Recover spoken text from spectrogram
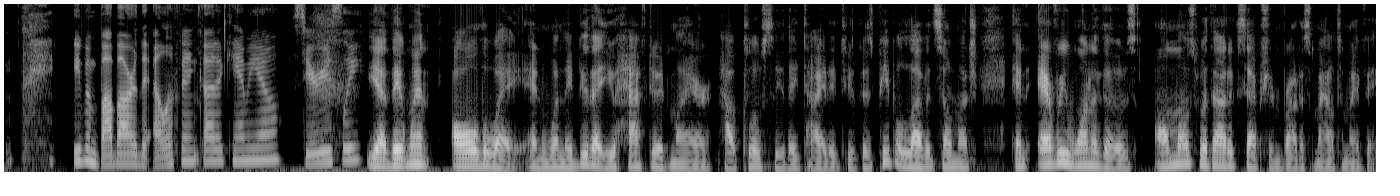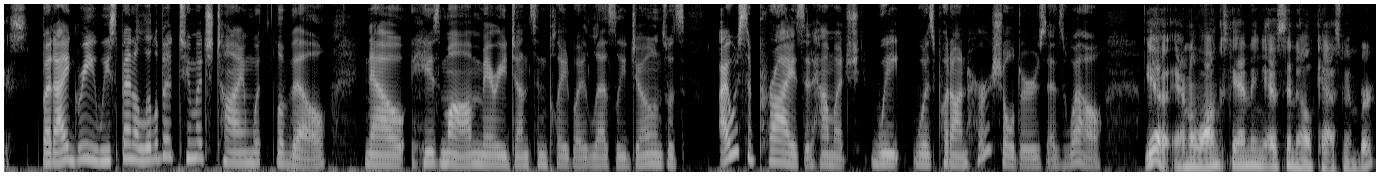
Even Babar the elephant got a cameo? Seriously? Yeah, they went all the way. And when they do that, you have to admire how closely they tied it to because people love it so much. And every one of those, almost without exception, brought a smile to my face. But I agree, we spent a little bit too much time with Lavelle. Now, his mom, Mary Johnson, played by Leslie Jones, was. I was surprised at how much weight was put on her shoulders as well. Yeah, and a long-standing SNL cast member.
